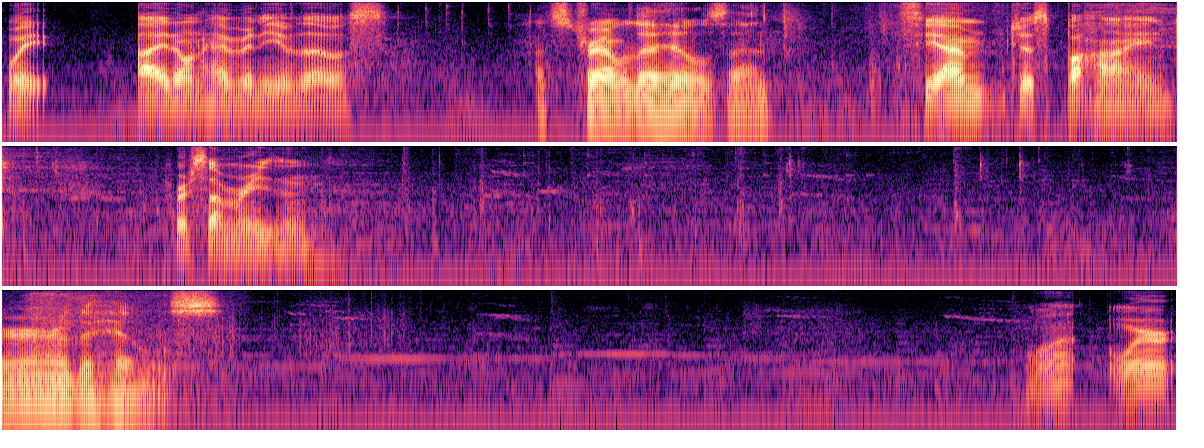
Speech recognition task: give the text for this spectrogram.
Wait, I don't have any of those. Let's travel to the hills then. See, I'm just behind for some reason. Where are the hills? What? Where?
